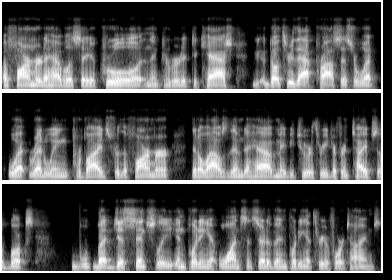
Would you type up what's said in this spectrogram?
a farmer to have let's say accrual and then convert it to cash. Go through that process or what what red wing provides for the farmer that allows them to have maybe two or three different types of books but just essentially inputting it once instead of inputting it three or four times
